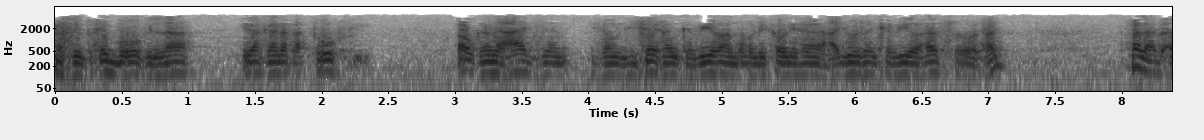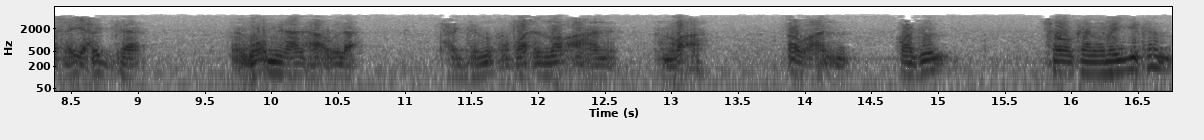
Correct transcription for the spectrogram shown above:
شخص تحبه في الله إذا كان قد توفي أو كان عاجزا لكونه شيخا كبيرا أو لكونها عجوزا كبيرة هسه الحج فلا بأس أن يحج المؤمن عن هؤلاء. تحج المرأة عن امرأة أو عن رجل سواء كان ميتا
